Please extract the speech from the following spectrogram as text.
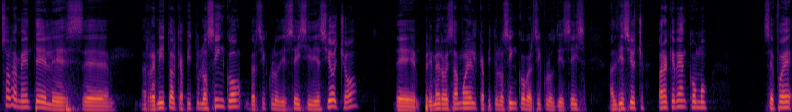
Solamente les eh, remito al capítulo 5, versículos 16 y 18 de 1 de Samuel, capítulo 5, versículos 16 al 18, para que vean cómo se fue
